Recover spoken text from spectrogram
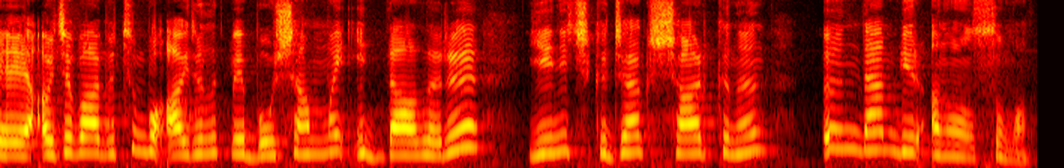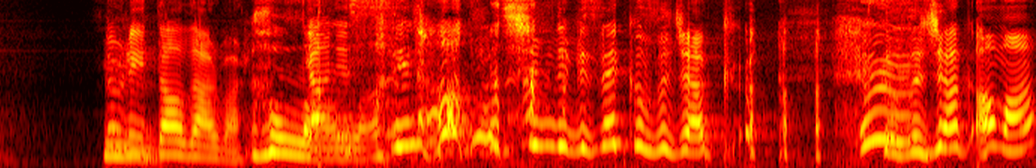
ee, acaba bütün bu ayrılık ve boşanma iddiaları yeni çıkacak şarkının önden bir anonsu mu? Böyle iddialar var. Hmm. Allah yani Allah. Sinan şimdi bize kızacak. kızacak ama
